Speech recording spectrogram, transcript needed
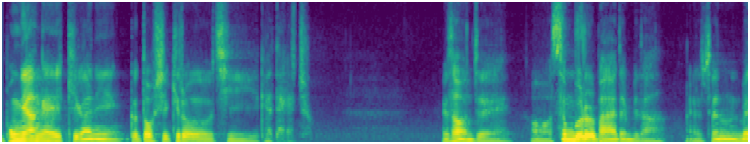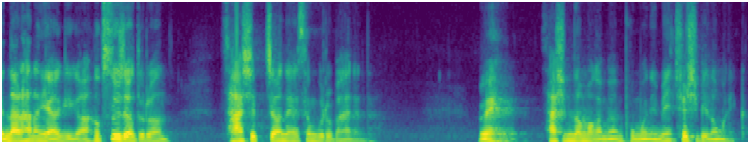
복량의 기간이 끝도 없이 길어지게 되겠죠. 그래서 이제 어, 승부를 봐야 됩니다. 저는 맨날 하는 이야기가 흑수저들은 40 전에 승부를 봐야 된다. 왜? 40 넘어가면 부모님이 70이 넘으니까.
